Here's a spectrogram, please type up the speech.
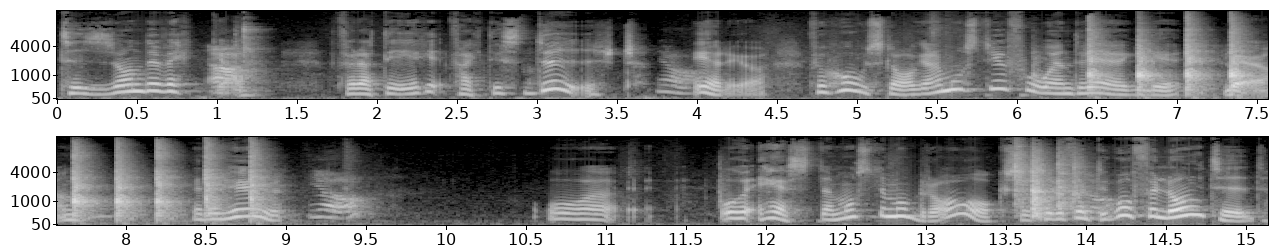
tionde vecka. Ja. För att det är faktiskt dyrt. Ja. Är det ju. För hovslagare måste ju få en dräglig lön. Eller hur? Ja. Och, och hästen måste må bra också, så det får inte gå för lång tid.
